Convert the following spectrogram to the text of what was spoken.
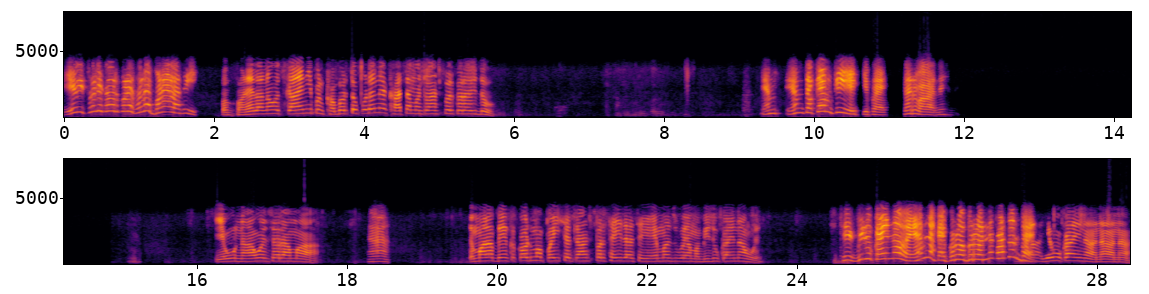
એવી થોડી ખબર પડે થોડા ભણેલા થી પણ ભણેલા ન હોય કાંઈ નહીં પણ ખબર તો પડે ને ખાતામાં ટ્રાન્સફર કરાવી દઉં. એમ એમ તો કેમ કહીએ કે ભાઈ ઘરવાળાને એવું ના હોય સર આમાં. હા. તમારા બેંક અકાઉન્ટમાં પૈસા ટ્રાન્સફર થઈ જશે એમ જ હોય આમાં બીજું કાંઈ ના હોય. ઠીક બીજું કઈ ના હોય એમ ને? કઈ ભરવા ભરવા ન થતું ને ભાઈ? ના, એવું કાંઈ ના ના ના.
